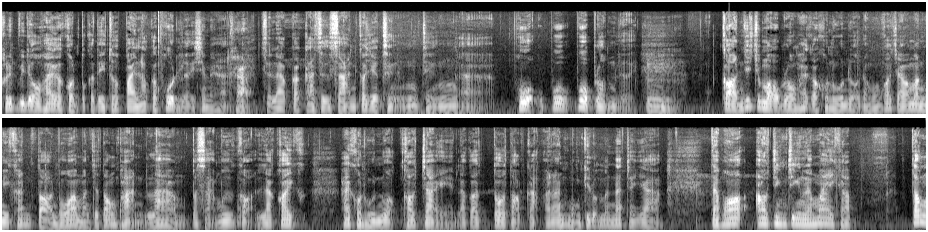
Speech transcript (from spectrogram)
คลิปวิดีโอให้กับคนปกติทั่วไปเราก็พูดเลยใช่ไหมฮะครับเสร็จแล้วก็การสื่อสารก็จะถึงถึงอ่าผู้ผู้ผู้อบรมเลยอืม ก่อนที่จะมาอบรมให้กับคนหูหนวกเนี่ยผมเข้าใจว่ามันมีขั้นตอนเพราะว่ามันจะต้องผ่านล่ามภาษามือก่อน แล้วค่อยให้คนหูหนวกเข้าใจ แล้วก็โต้ตอบกลับอันนั้นผมคิดว่ามันน่าจะยาก แต่พอเอาจริง ๆ แล้วไม่ครับ ต้อง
